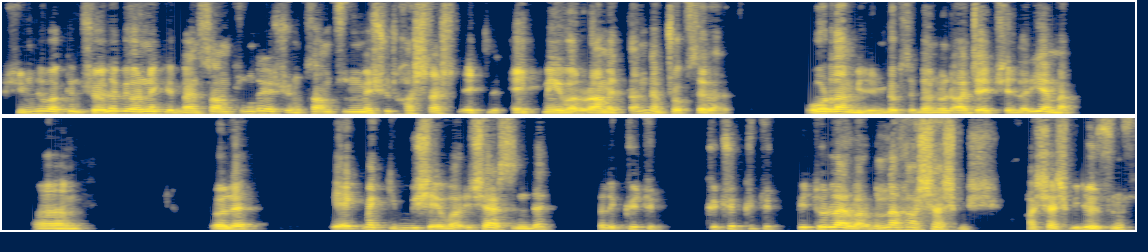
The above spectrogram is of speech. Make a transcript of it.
Şimdi bakın şöyle bir örnek vereyim. Ben Samsun'da yaşıyorum. Samsun'un meşhur haşhaş ekmeği var. Rahmetli annem çok severdi. Oradan biliyorum. Yoksa ben öyle acayip şeyler yemem. Ee, öyle bir ekmek gibi bir şey var. İçerisinde böyle küçük küçük küçük pütürler var. Bunlar haşhaşmış. Haşhaş biliyorsunuz.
